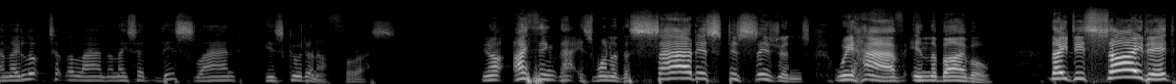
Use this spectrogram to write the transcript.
and they looked at the land and they said, This land is good enough for us. You know, I think that is one of the saddest decisions we have in the Bible. They decided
